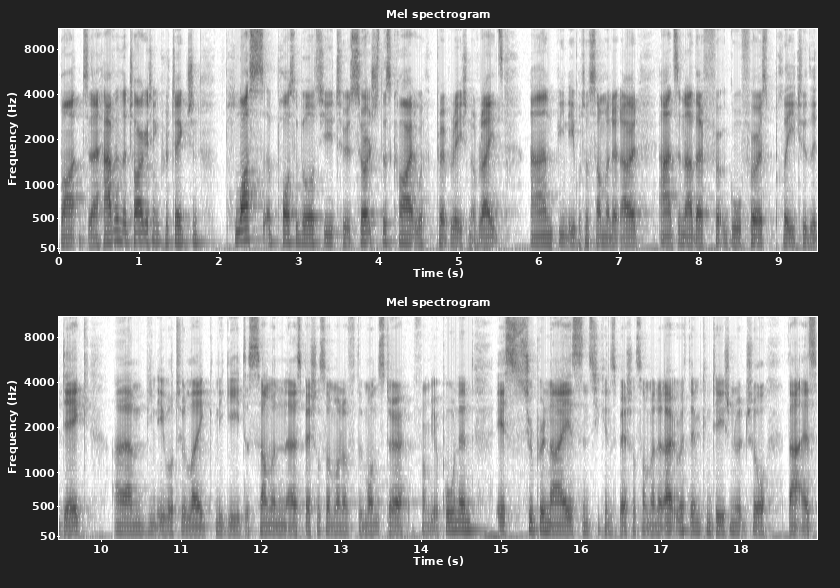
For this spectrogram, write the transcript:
but uh, having the targeting protection plus a possibility to search this card with preparation of rites and being able to summon it out adds another go first play to the deck um, being able to like negate a summon, a special summon of the monster from your opponent is super nice since you can special summon it out with the Impcantation ritual. That is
